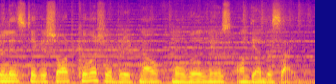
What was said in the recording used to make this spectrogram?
Well, let's take a short commercial break now. More world news on the other side.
